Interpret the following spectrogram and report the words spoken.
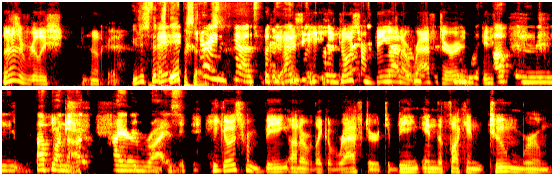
This is a really sh- okay. You just finished It- the it's episode. strange, yes, but the Because exit he- he goes from being on a rafter in- up in the up on the higher rise. He goes from being on a like a rafter to being in the fucking tomb room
